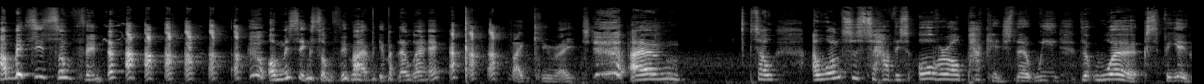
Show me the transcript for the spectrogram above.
I'm missing something. or missing something might be a better way. Thank you, Rach. Um, so I want us to have this overall package that we that works for you.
